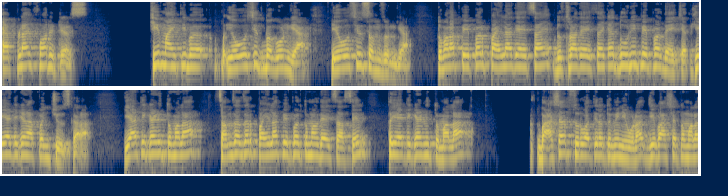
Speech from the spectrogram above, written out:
अप्लाय फॉर रिटर्न्स ही माहिती व्यवस्थित बघून घ्या व्यवस्थित समजून घ्या. तुम्हाला पेपर पहिला द्यायचा आहे दुसरा द्यायचा आहे का दोन्ही पेपर द्यायचे आहेत हे या ठिकाणी आपण चूज करा. या ठिकाणी तुम्हाला समजा जर पहिला पेपर तुम्हाला द्यायचा असेल तर या ठिकाणी तुम्हाला भाषा सुरुवातीला तुम्ही निवडा. जी भाषा तुम्हाला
